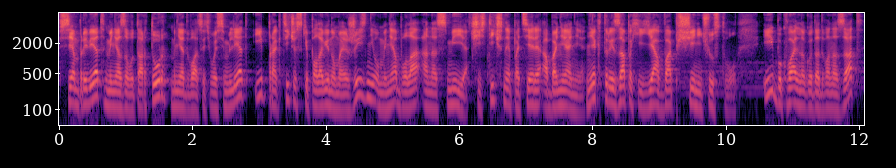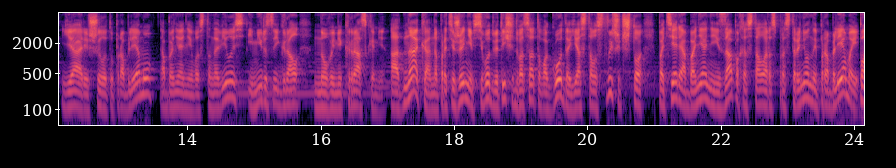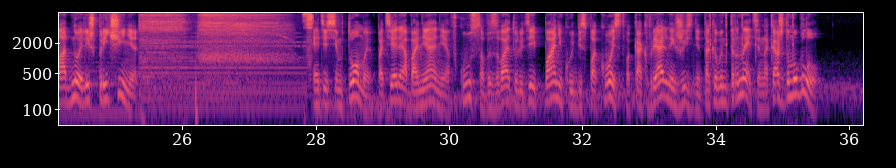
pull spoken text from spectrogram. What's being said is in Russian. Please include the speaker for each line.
Speaker 1: Всем привет, меня зовут Артур, мне 28 лет и практически половину моей жизни у меня была анасмия, частичная потеря обоняния. Некоторые запахи я вообще не чувствовал. И буквально года два назад я решил эту проблему, обоняние восстановилось и мир заиграл новыми красками. Однако на протяжении всего 2020 года я стал слышать, что потеря обоняния и запаха стала распространенной проблемой по одной лишь причине. Эти симптомы, потеря обоняния, вкуса, вызывают у людей панику и беспокойство как в реальной жизни, так и в интернете, на каждом углу.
